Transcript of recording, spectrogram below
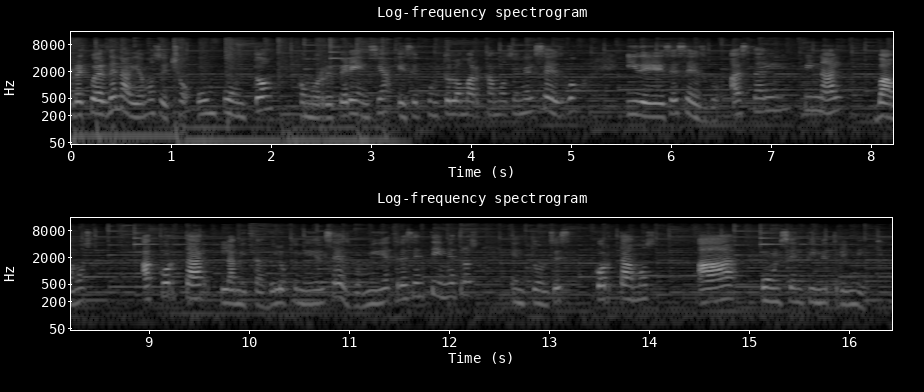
Recuerden, habíamos hecho un punto como referencia, ese punto lo marcamos en el sesgo y de ese sesgo hasta el final vamos a cortar la mitad de lo que mide el sesgo. Mide 3 centímetros, entonces cortamos a un centímetro y medio.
